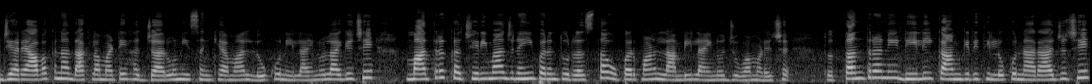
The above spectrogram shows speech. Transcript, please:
જ્યારે આવકના દાખલા માટે હજારોની સંખ્યામાં લોકોની લાઈનો લાગી છે. માત્ર કચેરીમાં જ નહીં, પરંતુ રસ્તા ઉપર પણ લાંબી લાઈનો જોવા મળે છે. તો તંત્રની ઢીલી કામગીરીથી લોકો નારાજ છે.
